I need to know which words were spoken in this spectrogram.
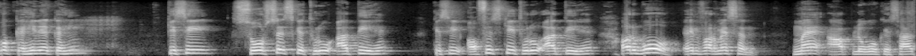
वो कहीं ना कहीं किसी सोर्सेस के थ्रू आती है, किसी ऑफ़िस के थ्रू आती है, और वो इंफॉर्मेशन मैं आप लोगों के साथ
